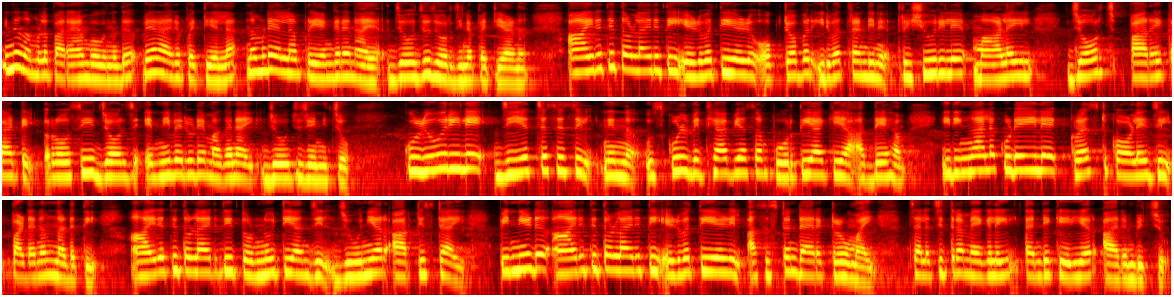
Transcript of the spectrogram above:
ഇന്ന് നമ്മൾ പറയാൻ പോകുന്നത് വേറെ ആരെ പറ്റിയല്ല നമ്മുടെ എല്ലാം പ്രിയങ്കരനായ ജോജു ജോർജിനെ പറ്റിയാണ്. ആയിരത്തി തൊള്ളായിരത്തി എഴുപത്തിയേഴ് ഒക്ടോബർ ഇരുപത്തിരണ്ടിന് തൃശൂരിലെ മാളയിൽ ജോർജ് പാറേക്കാട്ടിൽ റോസി ജോർജ് എന്നിവരുടെ മകനായി ജോജു ജനിച്ചു. കുഴൂരിലെ ജി എച്ച് എസ് എസിൽ നിന്ന് സ്കൂൾ വിദ്യാഭ്യാസം പൂർത്തിയാക്കിയ അദ്ദേഹം ഇരിങ്ങാലക്കുടയിലെ ക്രസ്റ്റ് കോളേജിൽ പഠനം നടത്തി. ആയിരത്തി തൊള്ളായിരത്തി തൊണ്ണൂറ്റിയഞ്ചിൽ ജൂനിയർ ആർട്ടിസ്റ്റായി. പിന്നീട് ആയിരത്തി തൊള്ളായിരത്തി എഴുപത്തിയേഴിൽ അസിസ്റ്റന്റ് ഡയറക്ടറുമായി. ചലച്ചിത്ര മേഖലയിൽ തന്റെ കരിയർ ആരംഭിച്ചു.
